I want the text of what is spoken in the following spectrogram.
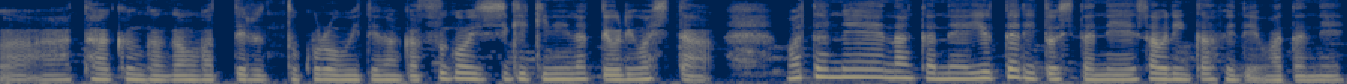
わあ、たーくんが頑張ってるところを見てなんかすごい刺激になっておりました。またね、なんかね、ゆったりとしたね、サウリンカフェでまたね、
